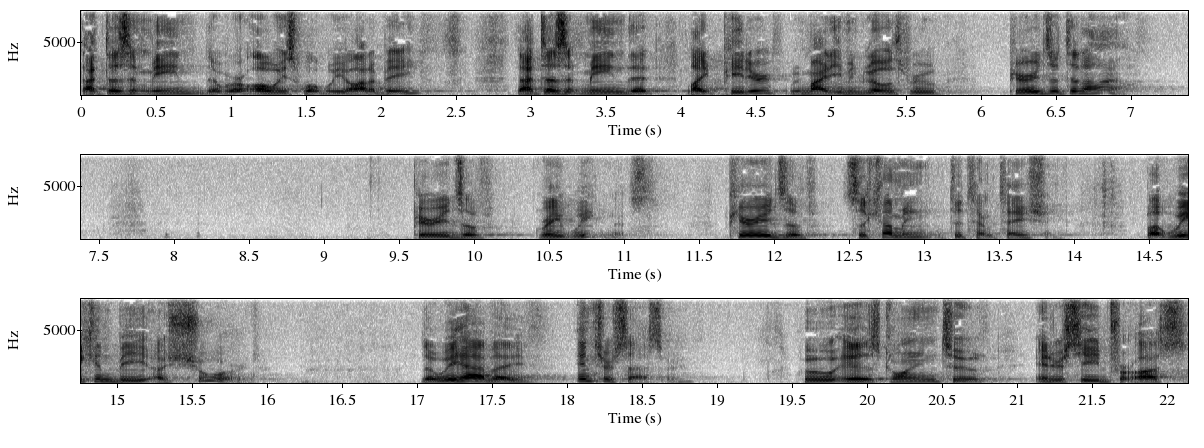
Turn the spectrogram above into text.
That doesn't mean that we're always what we ought to be. That doesn't mean that, like Peter, we might even go through periods of denial, periods of great weakness. periods of succumbing to temptation. But we can be assured that we have an intercessor who is going to intercede for us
